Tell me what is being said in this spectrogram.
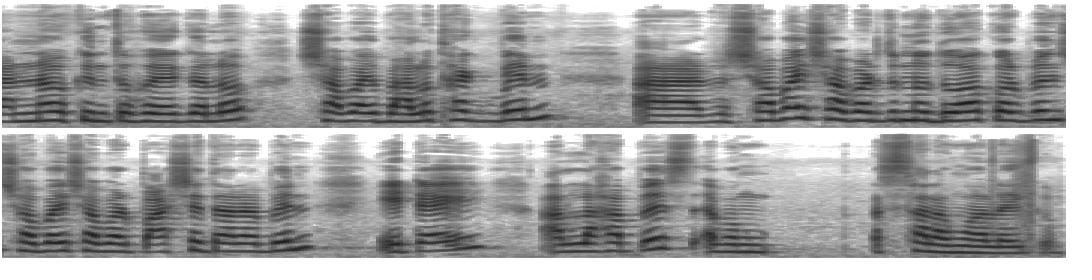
রান্নাও কিন্তু হয়ে গেল। সবাই ভালো থাকবেন আর সবাই সবার জন্য দোয়া করবেন, সবাই সবার পাশে দাঁড়াবেন, এটাই। আল্লাহ হাফেজ এবং আসসালামু আলাইকুম।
